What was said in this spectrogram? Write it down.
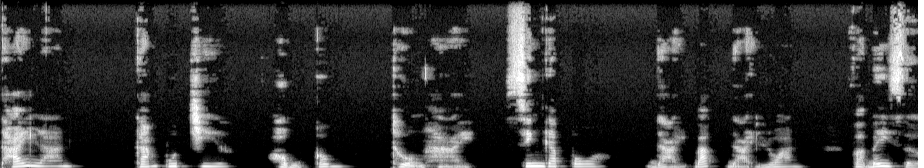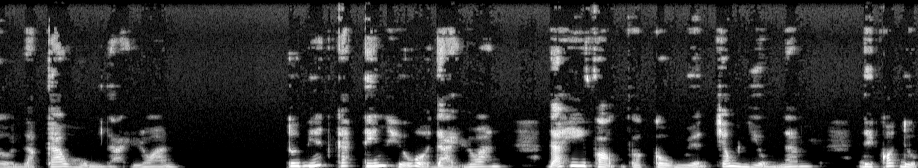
Thái Lan, Campuchia, Hồng Kông, Thượng Hải, Singapore, Đài Bắc Đài Loan và bây giờ là Cao Hùng Đài Loan. Tôi biết các tín hữu ở Đài Loan đã hy vọng và cầu nguyện trong nhiều năm để có được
